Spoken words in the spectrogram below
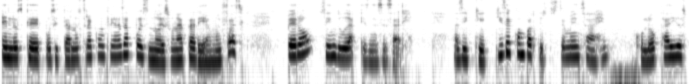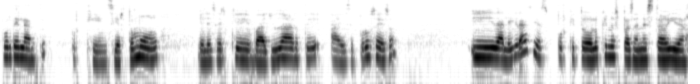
en los que depositar nuestra confianza pues no es una tarea muy fácil, pero sin duda es necesaria. Así que quise compartirte este mensaje, coloca a Dios por delante porque en cierto modo Él es el que va a ayudarte a ese proceso y dale gracias porque todo lo que nos pasa en esta vida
